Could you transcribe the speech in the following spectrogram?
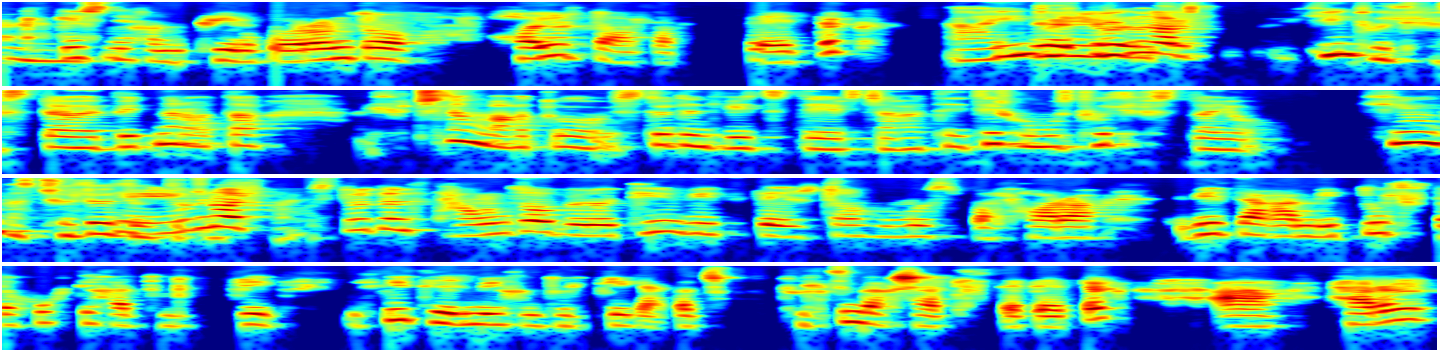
аппликейшных нь фи 302 доллар байдаг. А энэ төлбөрийг хэн төлөх ёстой вэ? Бид нар одоо хвчлэн магадгүй студент визтэй ирж байгаа тий тэр хүмүүс төлөх ёстой юу? Хэн бас чөлөөлөв? Ер нь бол студент 500 буюу team визтэй ирж байгаа хүмүүс болохоор визагаа мэдүүлэхдээ хүүхдийнхаа төлбөрийг эхний термийнхэн төлбөрийг ядаж төлсөн байх шаардлагатай байдаг. А харин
